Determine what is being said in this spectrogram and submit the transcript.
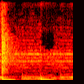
Mm-hmm.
